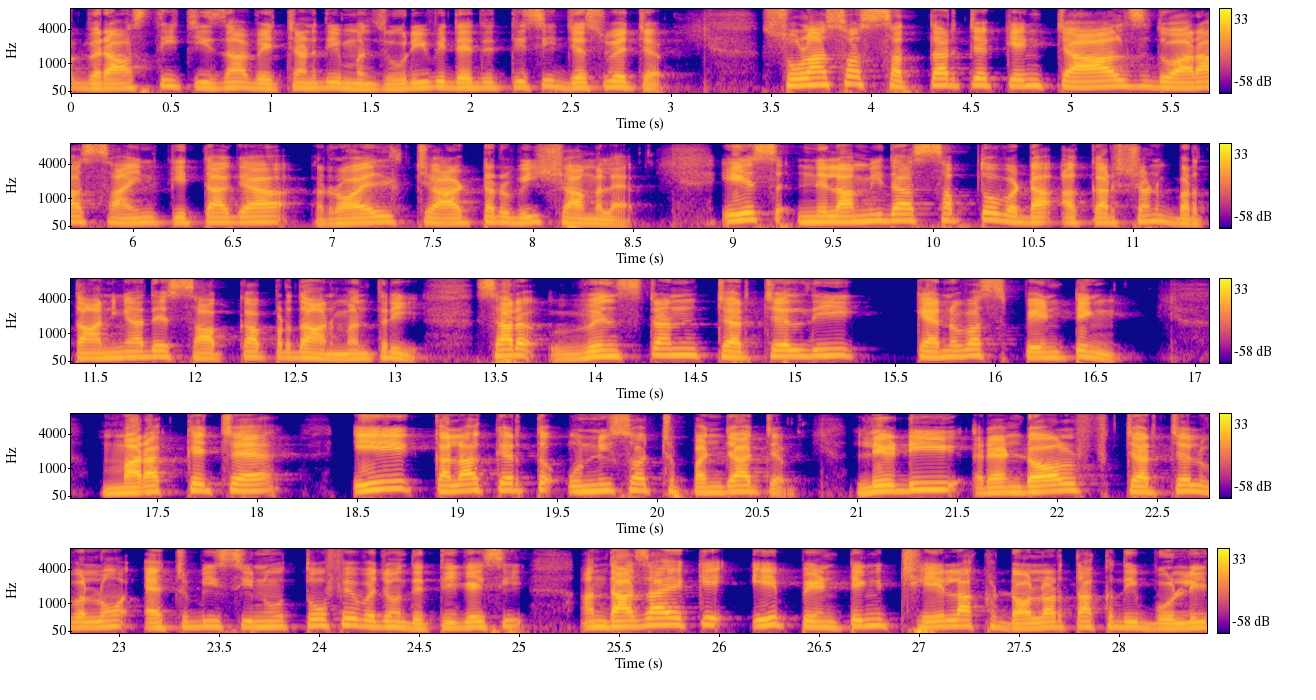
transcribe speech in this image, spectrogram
ਵਿਰਾਸਤੀ ਚੀਜ਼ਾਂ ਵੇਚਣ ਦੀ ਮਨਜ਼ੂਰੀ ਵੀ ਦੇ ਦਿੱਤੀ ਸੀ, ਜਿਸ ਵਿੱਚ 1670 'ਚ ਕਿੰਗ ਚਾਰਲਸ ਦੁਆਰਾ ਸਾਈਨ ਕੀਤਾ ਗਿਆ ਰਾਇਲ ਚਾਰਟਰ ਵੀ ਸ਼ਾਮਲ ਹੈ। ਇਸ ਨਿਲਾਮੀ ਦਾ ਸਭ ਤੋਂ ਵੱਡਾ ਆਕਰਸ਼ਣ ਬਰਤਾਨੀਆ ਦੇ ਸਾਬਕਾ ਪ੍ਰਧਾਨ ਮੰਤਰੀ ਸਰ ਵਿੰਸਟਨ ਚਰਚਿਲ ਦੀ ਕੈਨਵਸ ਪੇਂਟਿੰਗ ਮਰਕਚ ਹੈ ਇਹ ਕਲਾਕਿਰਤ 1956 ਚ ਲੇਡੀ ਰੈਂਡੋਲਫ ਚਰਚਲ ਵੱਲੋਂ HBC ਨੂੰ ਤੋਹਫੇ ਵਜੋਂ ਦਿੱਤੀ ਗਈ ਸੀ ਅੰਦਾਜ਼ਾ ਹੈ ਕਿ ਇਹ ਪੇਂਟਿੰਗ 6 ਲੱਖ ਡਾਲਰ ਤੱਕ ਦੀ ਬੋਲੀ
